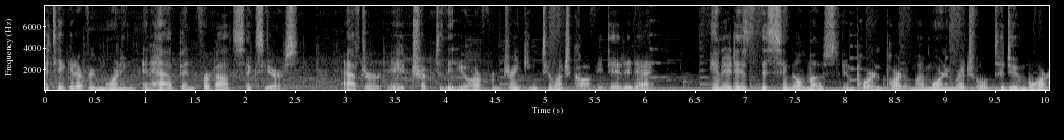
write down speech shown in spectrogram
I take it every morning and have been for about six years after a trip to the ER from drinking too much coffee day to day. And it is the single most important part of my morning ritual to do more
